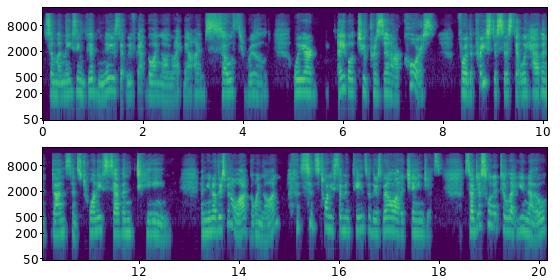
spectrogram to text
some amazing good news that we've got going on right now. I'm so thrilled. We are able to present our course for the priestesses that we haven't done since 2017. And you know, there's been a lot going on since 2017, so there's been a lot of changes. So I just wanted to let you know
